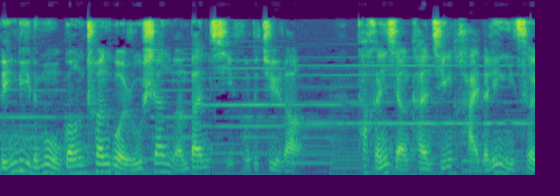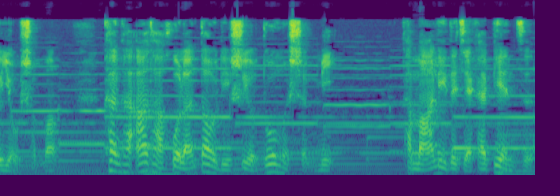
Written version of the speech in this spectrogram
凌厉的目光穿过如山峦般起伏的巨浪。他很想看清海的另一侧有什么，看看阿塔霍兰到底是有多么神秘。他麻利地解开辫子，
